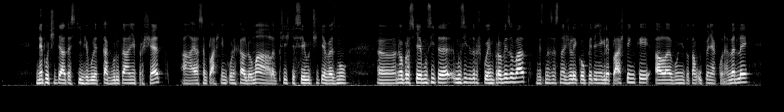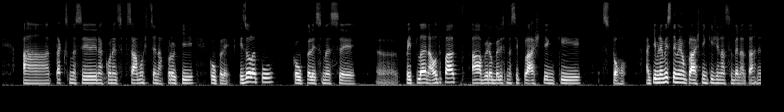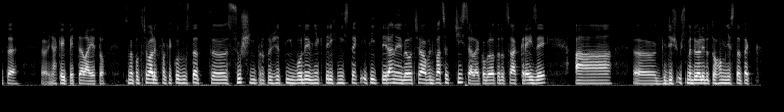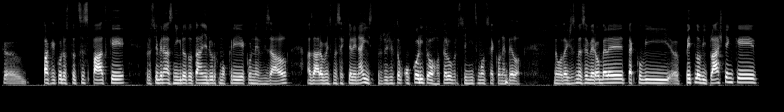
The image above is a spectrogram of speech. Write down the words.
nepočítáte s tím, že bude tak brutálně pršet a já jsem pláštěnku nechal doma, ale příště si určitě vezmu. Eh, no prostě musíte, musíte trošku improvizovat. My jsme se snažili koupit i někde pláštěnky, ale oni to tam úplně jako nevedli. A tak jsme si nakonec v sámošce naproti koupili izolepu, koupili jsme si eh, pytle na odpad a vyrobili jsme si pláštěnky z toho. A tím nemyslím jenom pláštěnky, že na sebe natáhnete eh, nějaký pytel a je to. My jsme potřebovali fakt jako zůstat eh, suší, protože té vody v některých místech i ty tyrany bylo třeba 20 čísel, jako bylo to docela crazy a eh, když už jsme dojeli do toho města, tak pak jako dostat se zpátky, prostě by nás nikdo totálně durch mokrý jako nevzal a zároveň jsme se chtěli najíst, protože v tom okolí toho hotelu prostě nic moc jako nebylo. No, takže jsme si vyrobili takový eh, pytlový pláštěnky,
